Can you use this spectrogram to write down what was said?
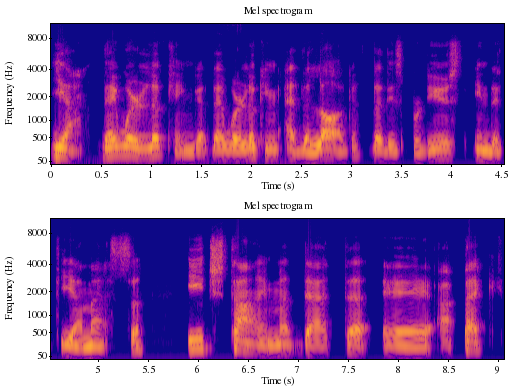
Yeah, they were looking they were looking at the log that is produced in the TMS each time that uh, a packed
